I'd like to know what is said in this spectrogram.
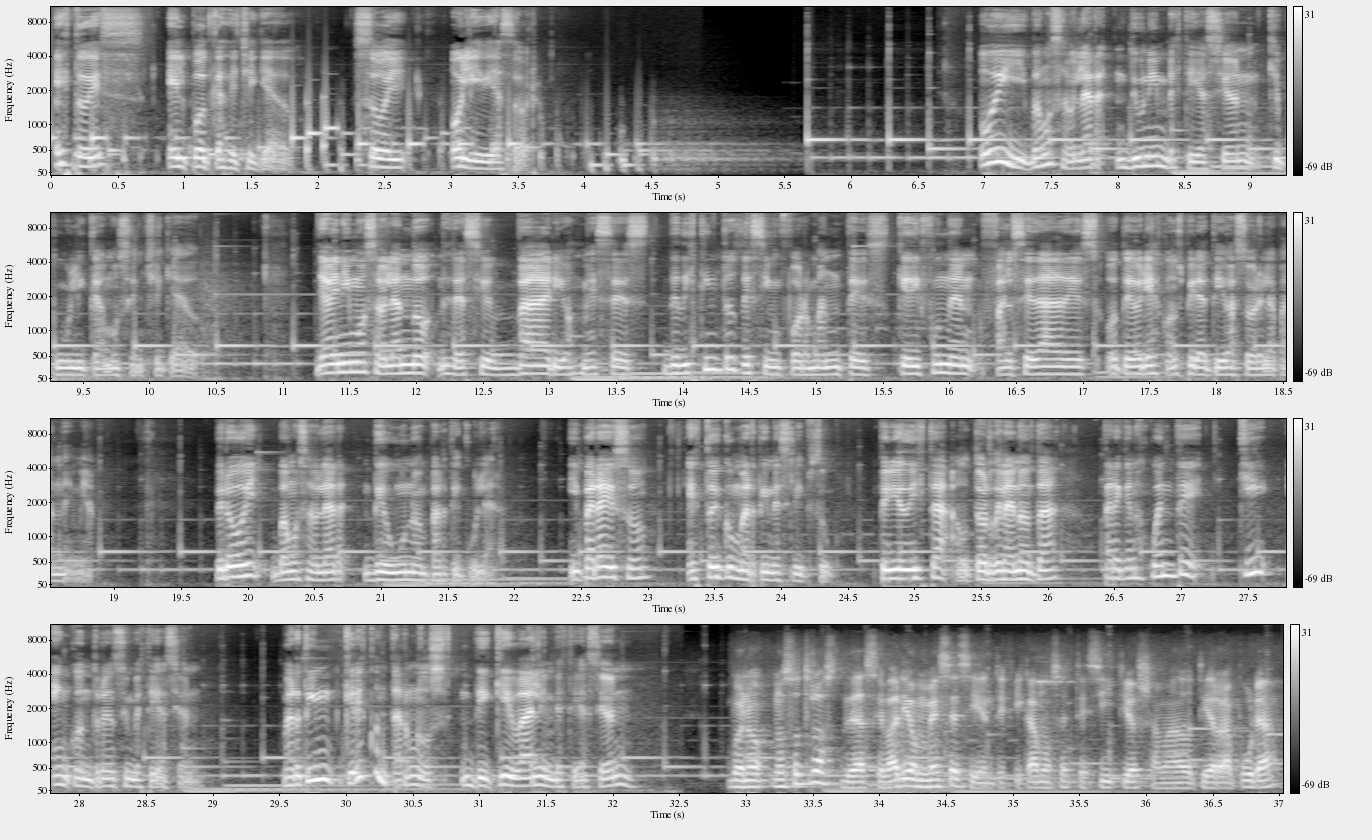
Esto es el podcast de Chequeado. Soy Olivia Sor. Hoy vamos a hablar de una investigación que publicamos en Chequeado. Ya venimos hablando desde hace varios meses de distintos desinformantes que difunden falsedades o teorías conspirativas sobre la pandemia. Pero hoy vamos a hablar de uno en particular. Y para eso estoy con Martín Slipsuk, periodista, autor de la nota, para que nos cuente qué encontró en su investigación. Martín, ¿querés contarnos de qué va la investigación? Bueno, nosotros desde hace varios meses identificamos este sitio llamado Tierra Pura,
